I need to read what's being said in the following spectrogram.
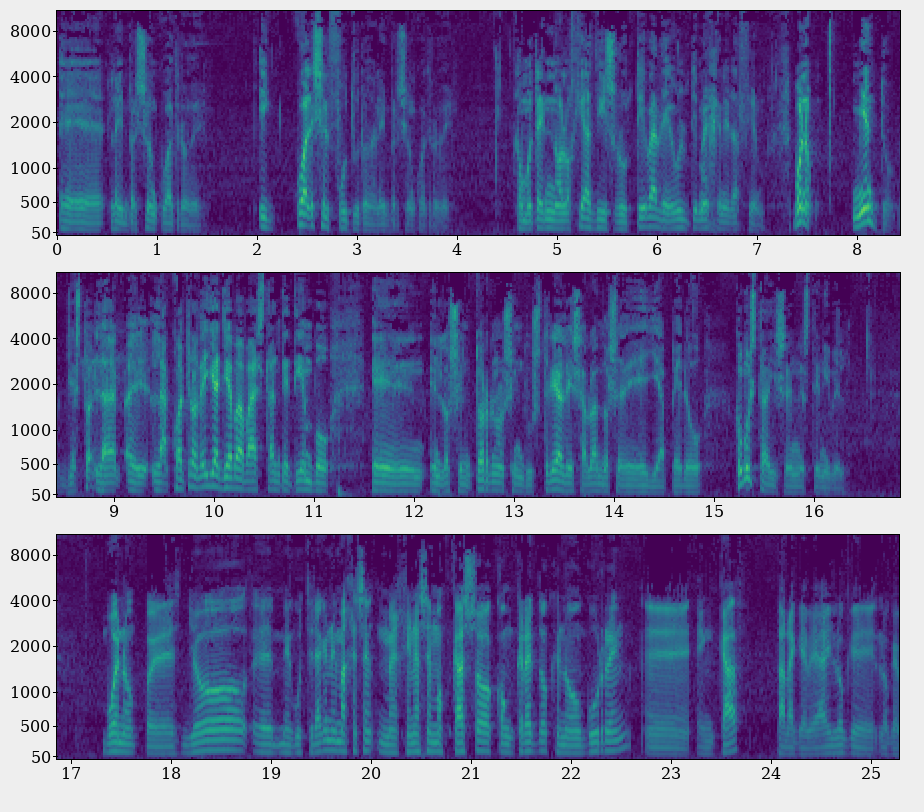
eh, la impresión 4D? ¿Y cuál es el futuro de la impresión 4D? Como tecnología disruptiva de última generación. Bueno, miento, la, eh, la 4D ya lleva bastante tiempo en, los entornos industriales hablándose de ella, pero ¿cómo estáis en este nivel? Bueno, pues yo eh, me gustaría que nos imaginásemos casos concretos que nos ocurren eh, en CAD para que veáis lo que, lo que,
